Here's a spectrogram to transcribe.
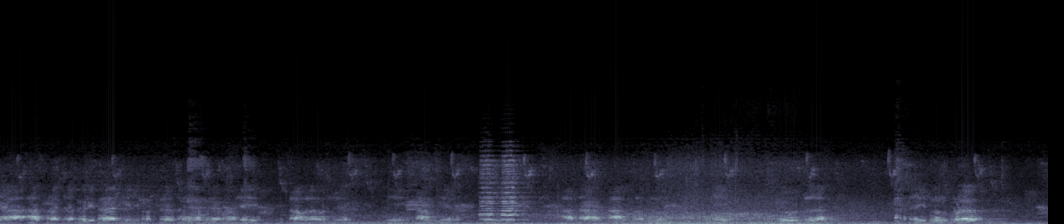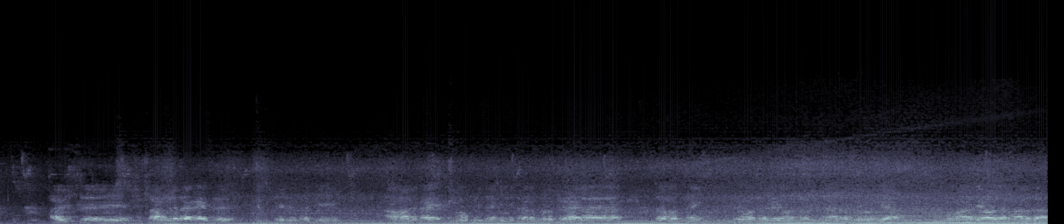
या आसपासच्या परिसरात गेली. फक्त संगमनेरमध्ये चौदा वर्ष मी काम केलं. आता कालपासून मी निवृत्त झालो. आता इथून पुढं आयुष्य हे चांगलं जगायचं त्याच्यासाठी आम्हाला काय नोकरीच्या निमित्तानं पुढं फिरायला जमत नाही तेव्हा सगळे म्हणतात आता फिरून घ्या तुम्हाला देवा धर्माला जा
